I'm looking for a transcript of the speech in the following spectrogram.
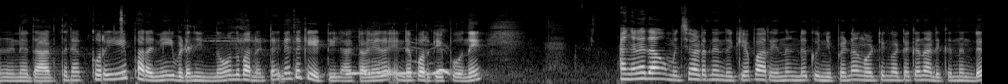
നെതാടത്തിനെ കുറേ പറഞ്ഞ് ഇവിടെ നിന്നോ എന്ന് പറഞ്ഞിട്ട് നെത കേട്ടില്ല കേട്ടോ. നെത എന്റെ പുറകെ പോന്നേ. അങ്ങനെ ഇതാ ഉമ്മച്ചി അവിടെ എന്തൊക്കെയോ പറയുന്നുണ്ട്. കുഞ്ഞിപ്പെണ്ണ് അങ്ങോട്ടും ഇങ്ങോട്ടൊക്കെ നടക്കുന്നുണ്ട്.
